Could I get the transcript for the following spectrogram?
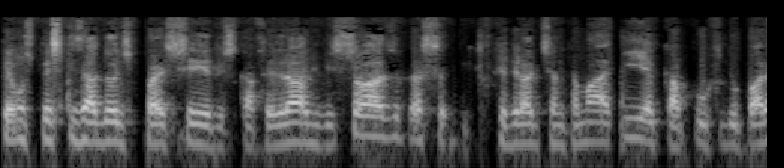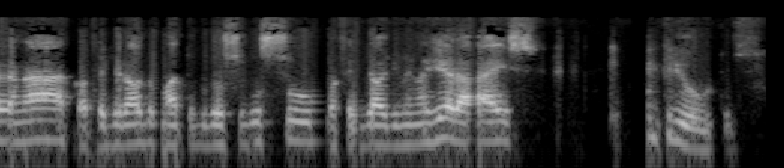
Temos pesquisadores parceiros a Federal de Viçosa, a Federal de Santa Maria, com a PUC do Paraná, a Federal do Mato Grosso do Sul, a Federal de Minas Gerais, entre outros.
